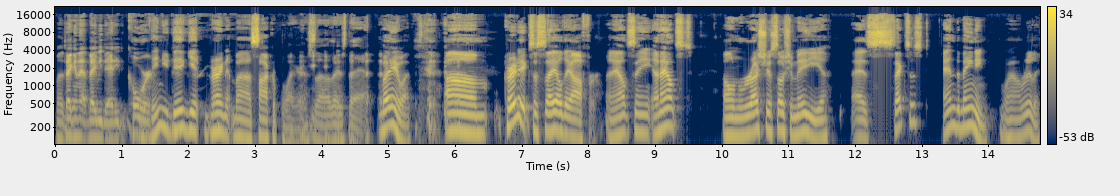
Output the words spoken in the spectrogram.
But taking that baby daddy to court. then you did get pregnant by a soccer player, so there's that. But anyway, um, critics assail the offer, announcing announced on Russia social media as sexist and demeaning. Well, really.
